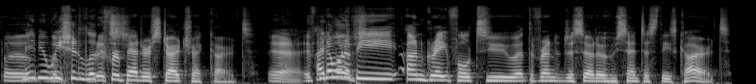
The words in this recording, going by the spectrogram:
The- Maybe we the should look rich- for better Star Trek cards. Yeah, if I don't want have- to be ungrateful to uh, the friend of DeSoto who sent us these cards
